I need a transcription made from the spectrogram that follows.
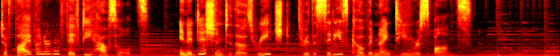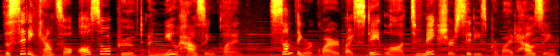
to 550 households, in addition to those reached through the city's COVID 19 response. The City Council also approved a new housing plan, something required by state law to make sure cities provide housing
